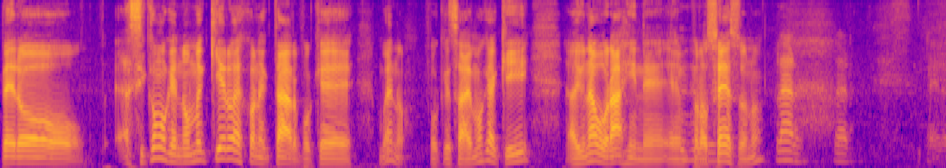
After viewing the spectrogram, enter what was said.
pero así como que no me quiero desconectar porque, bueno, porque sabemos que aquí hay una vorágine en proceso, ¿no? Claro, claro. Pero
